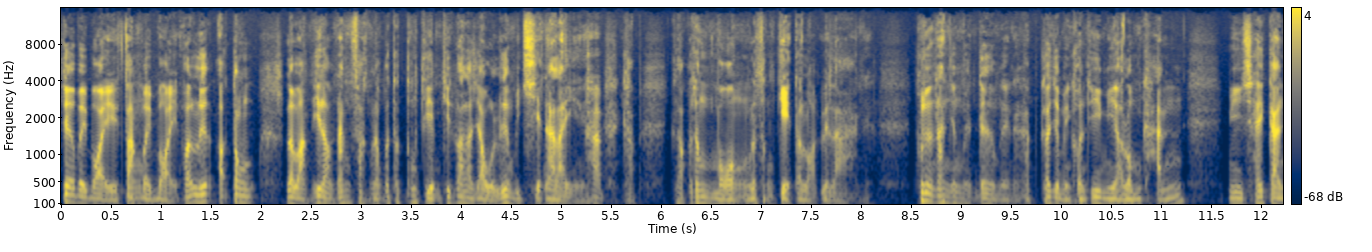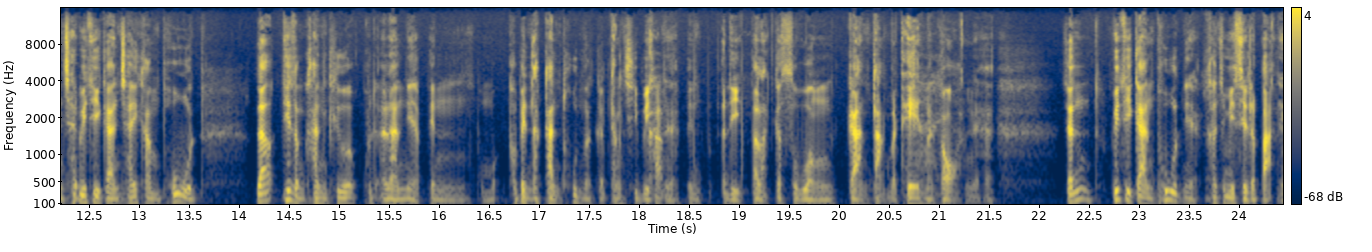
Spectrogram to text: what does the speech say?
เจอบ่อยๆ ฟังบ่อยๆ เพราะเรื่องเอาต้องระหว่างที่เรานั่งฟังเราก็ต้องต้องเตรียมคิดว่าเราจะเอาเรื่องไปเขียนอะไรครับครับ เราก็ต้องมองและสังเกตตลอดเวลานะ คุณอนันต์ยังเหมือนเดิมเลยนะครับ ก็จะเป็นคนที่มีอารมณ์ขัน มีใช้การใช้วิธีการใช้คำพูด แล้วที่สำคัญคือคุณอนันต์เนี่ยเป็นผมเขาเป็นนักการทูตมาเกือบทั้งชีวิตครับนะเป็นอดีตปลัดกระทรวงการต่างประเทศมาก่อนนะฮะฉะนั้นวิธีการพูดเนี่ยเขาจะมีศิลปะใน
